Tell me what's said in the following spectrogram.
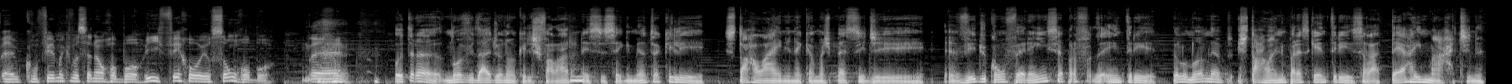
É, confirma que você não é um robô. Ih, ferrou, eu sou um robô. É. Outra novidade ou não que eles falaram nesse segmento é aquele Starline, né? Que é uma espécie de eh, videoconferência para entre. Pelo nome, né? Starline parece que é entre, sei lá, Terra e Marte, né?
